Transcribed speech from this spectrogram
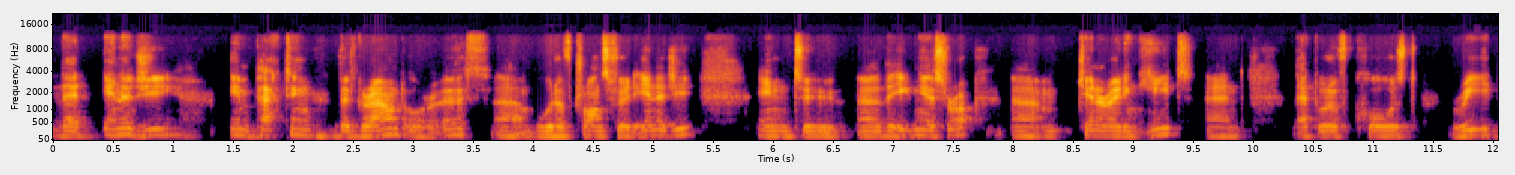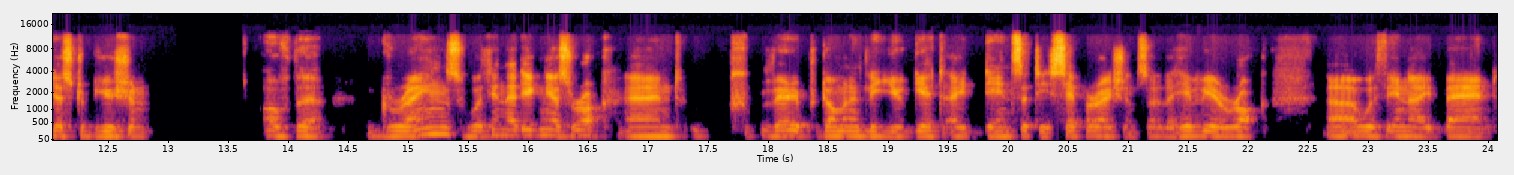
That energy impacting the ground or earth um, would have transferred energy into uh, the igneous rock, um, generating heat, and that would have caused redistribution of the grains within that igneous rock and very predominantly you get a density separation so the heavier rock uh, within a band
